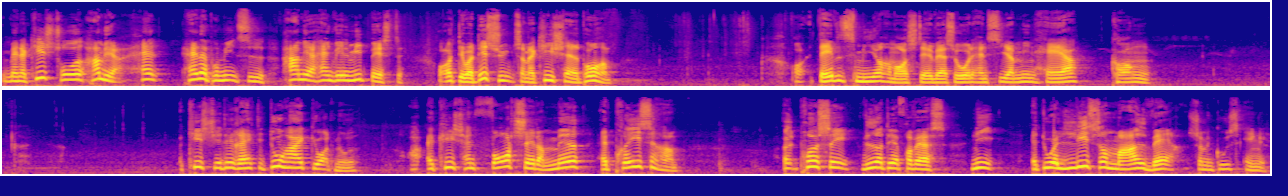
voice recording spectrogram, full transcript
men Akish troede, ham her, han, han er på min side, ham her, han vil mit bedste. Og det var det syn, som Akish havde på ham. Og David smiger ham også der i vers 8. Han siger, min herre, kongen. Akish siger, det er rigtigt, du har ikke gjort noget. Og Akish, han fortsætter med at prise ham. Og prøv at se videre der fra vers 9, at du er lige så meget værd som en Guds engel.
